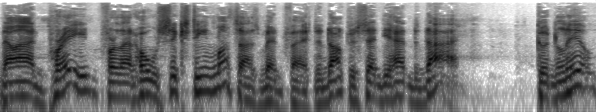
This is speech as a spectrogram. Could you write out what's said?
Now I'd prayed for that whole 16 months I was bedfast. The doctor said you had to die. Couldn't live.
